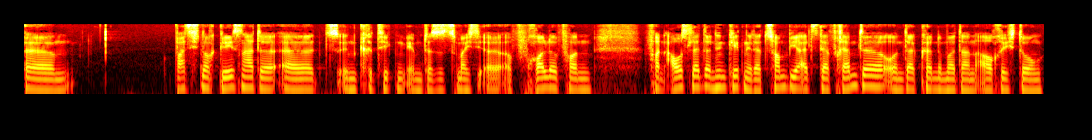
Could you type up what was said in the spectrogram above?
ähm, was ich noch gelesen hatte äh, in Kritiken eben, dass es zum Beispiel äh, auf Rolle von, von Ausländern hingeht, ne, der Zombie als der Fremde und da könnte man dann auch Richtung,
